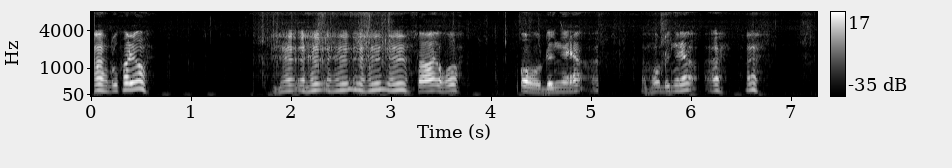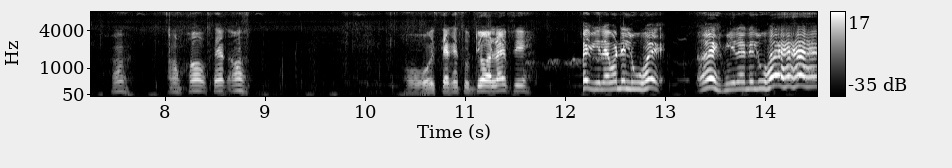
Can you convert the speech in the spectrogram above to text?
เอาดูเขาเร็วซอยโอ้โหโอ้ดึงไงแล้วโอ้โหดึงไงแล้วเอาเอาเอาเอาเข้าแทกเอาโอ้ยแทกให้สุดยอดแล้วสิเฮ้ยมีอะไรวะในรูเฮ้ยเอ้ยมีอะไรในรูเฮ้ยเฮ้ยเฮ้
